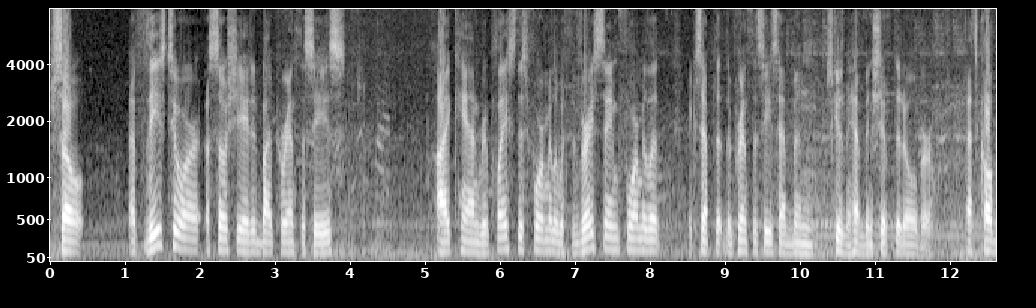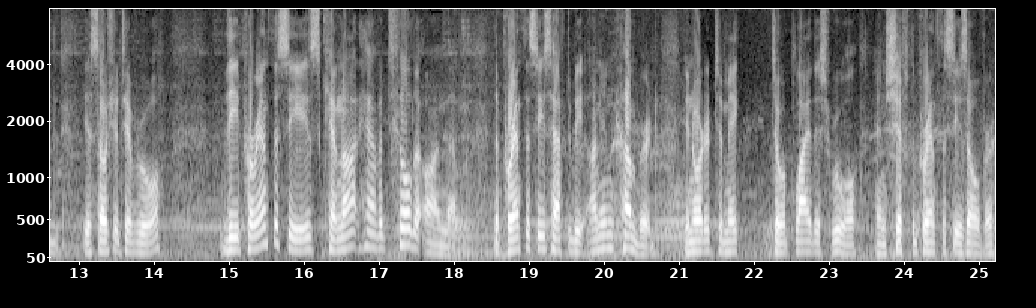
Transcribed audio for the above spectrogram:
So if these two are associated by parentheses, I can replace this formula with the very same formula except that the parentheses have been, excuse me, have been shifted over. That's called the associative rule. The parentheses cannot have a tilde on them. The parentheses have to be unencumbered in order to make to apply this rule and shift the parentheses over.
